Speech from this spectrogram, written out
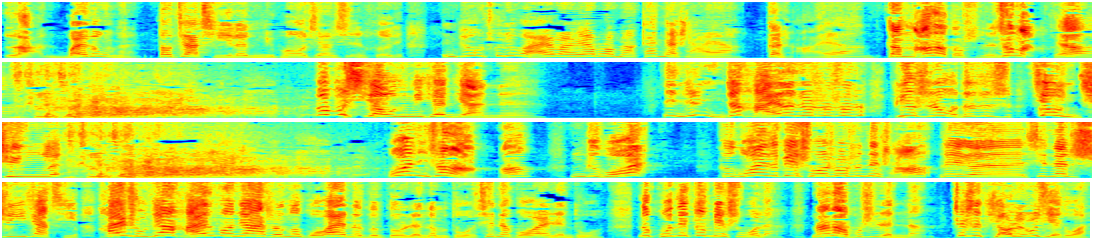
懒不爱动弹，到假期了，女朋友先合计，你陪我出去玩一玩，要不然我们俩干点啥呀？干啥呀？咱哪哪都是人，上哪去呀？那不消停一天天的。你说你这孩子，就是说是平时我就是叫你轻了。我问你上哪啊？你搁国外。搁国外都别说，说是那啥，那个现在是十一假期，寒暑假孩子放假的时候，那国外那都都人那么多。现在国外人多，那国内更别说了，哪哪不是人呢？这是调流阶段，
